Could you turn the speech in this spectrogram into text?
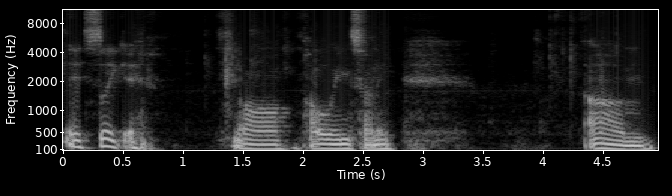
it's like, oh, Halloween sunny. Um,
